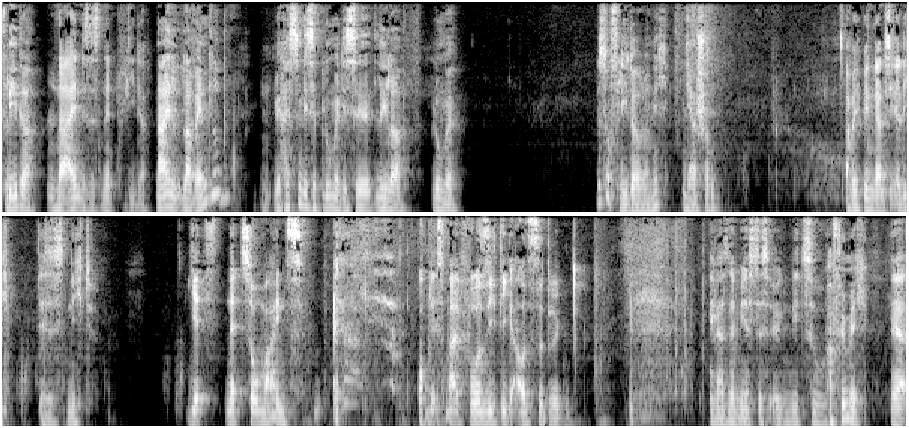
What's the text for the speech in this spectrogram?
Flieder. Nein, es ist nicht Flieder. Nein, Lavendel? Wie heißt denn diese Blume, diese lila Blume? Ist doch Flieder, oder nicht? Ja, schon. Aber ich bin ganz ehrlich, es ist nicht jetzt nicht so meins. um das mal vorsichtig auszudrücken. Ich weiß nicht, mir ist das irgendwie zu. Parfümig. Ja,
